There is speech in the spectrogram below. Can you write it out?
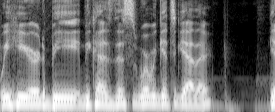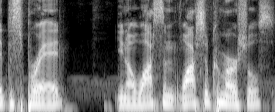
We here to be because this is where we get together, get the spread. You know, watch some watch some commercials.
